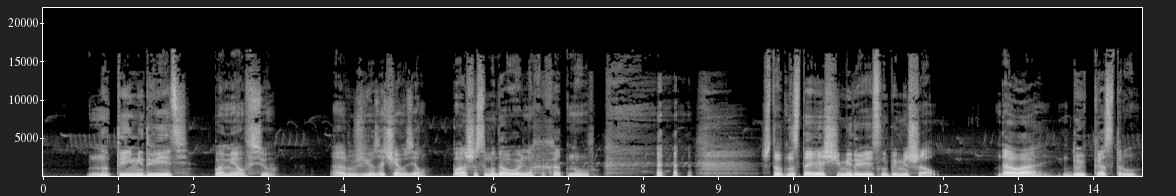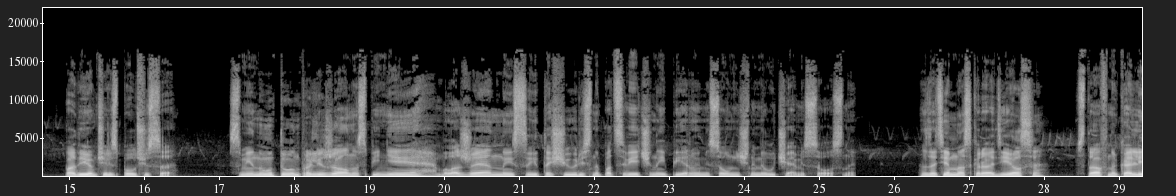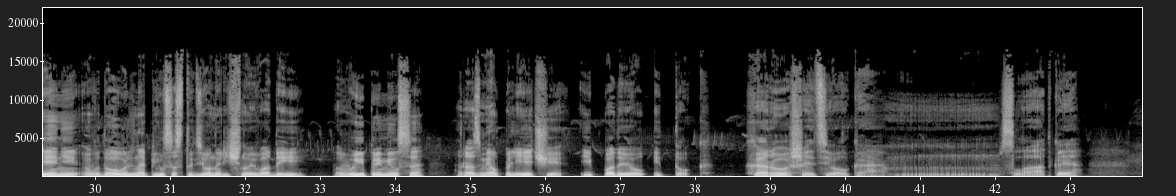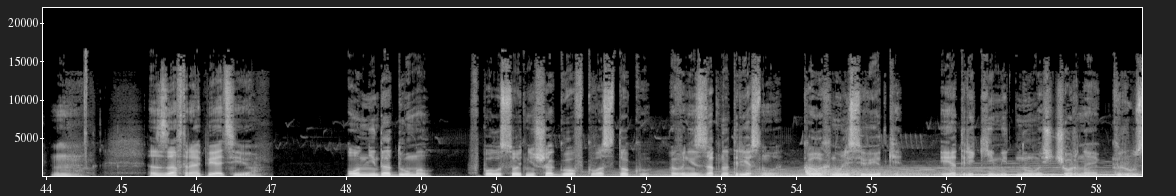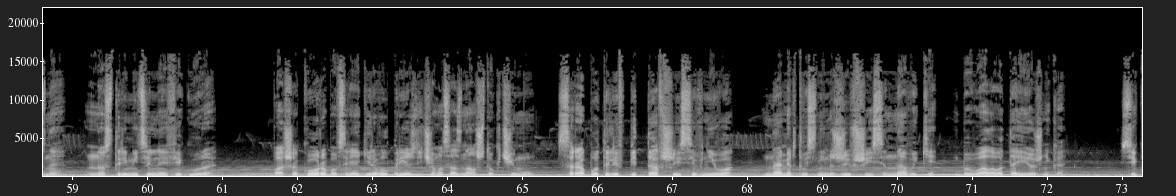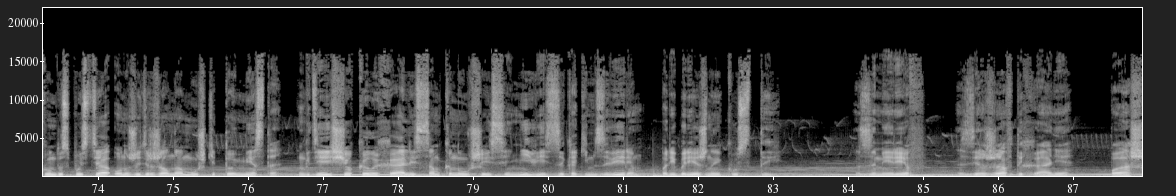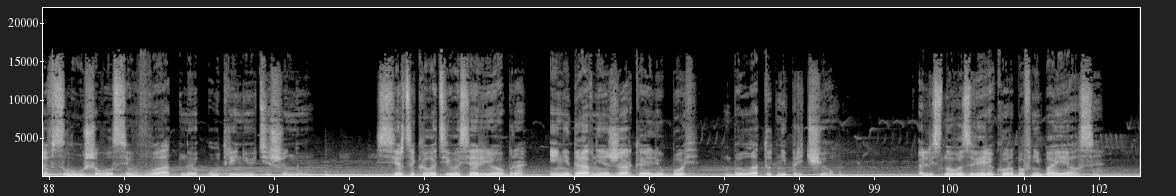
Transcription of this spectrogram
«Ну ты медведь», — помял всю. «А ружье зачем взял?» Паша самодовольно хохотнул. «Чтоб настоящий медведь не помешал. Давай, дуй к костру, подъем через полчаса». С минуту он пролежал на спине, блаженный, сыто щурясь на подсвеченные первыми солнечными лучами сосны. Затем наскоро оделся, встав на колени, вдоволь напился студеной речной воды, выпрямился, размял плечи и подвел итог. Хорошая тёлка, м-м, сладкая. М-м, завтра опять ее. Он не додумал. В полусотни шагов к востоку внезапно треснуло, колыхнулись ветки, и от реки метнулась черная, грузная, но стремительная фигура. Паша Коробов среагировал прежде, чем осознал, что к чему. Сработали впитавшиеся в него, намертво с ним сжившиеся навыки бывалого таежника. Секунду спустя он уже держал на мушке то место, где еще колыхались сомкнувшиеся не весь за каким зверем прибрежные кусты. Замерев, сдержав дыхание, Паша вслушивался в ватную утреннюю тишину. Сердце колотилось о ребра, и недавняя жаркая любовь была тут ни при чем. Лесного зверя Коробов не боялся.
